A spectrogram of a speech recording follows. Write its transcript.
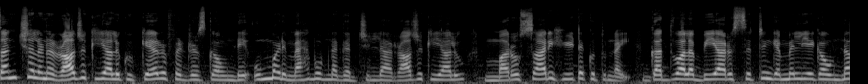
సంచలన రాజకీయాలకు కేరఫ్ అడ్రస్గా ఉండే ఉమ్మడి మహబూబ్ నగర్ జిల్లా రాజకీయాలు మరోసారి హీటెక్కుతున్నాయి. గద్వాల బీఆర్ఎస్ సిట్టింగ్ ఎమ్మెల్యేగా ఉన్న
